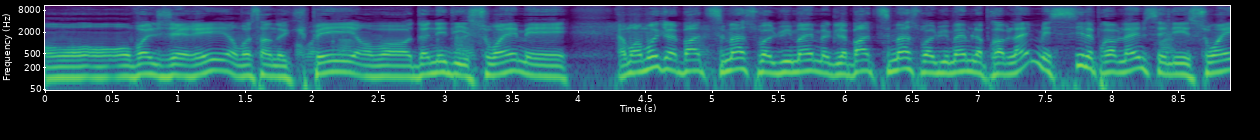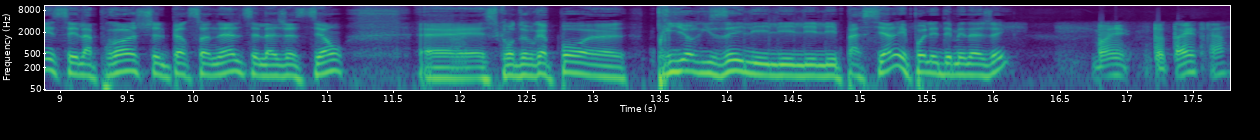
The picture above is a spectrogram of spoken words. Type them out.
on, va le gérer, on va s'en occuper, on va, donner des soins, mais à moins que le bâtiment soit lui-même, que le bâtiment soit lui-même le problème, mais si le problème c'est les soins, c'est l'approche, c'est le personnel, c'est la gestion, euh, est-ce qu'on devrait pas euh, prioriser les, les, les, patients et pas les déménager? Oui, peut-être, hein?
